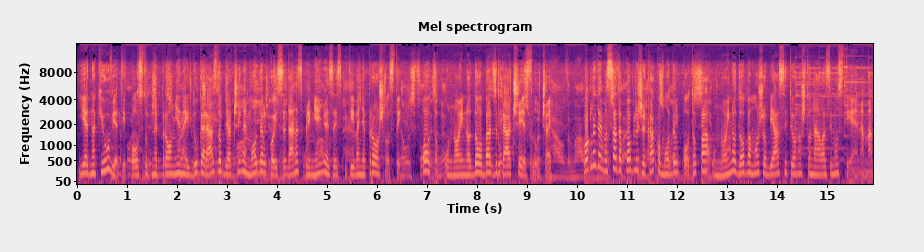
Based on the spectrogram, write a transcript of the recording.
Jednaki uvjeti, postupne promjene i duga razdoblja čine model koji se danas primjenjuje za ispitivanje prošlosti. Potop u nojno doba drugačiji je slučaj. Pogledajmo sada pobliže kako model potopa u nojno doba može objasniti ono što nalazimo u stijenama.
